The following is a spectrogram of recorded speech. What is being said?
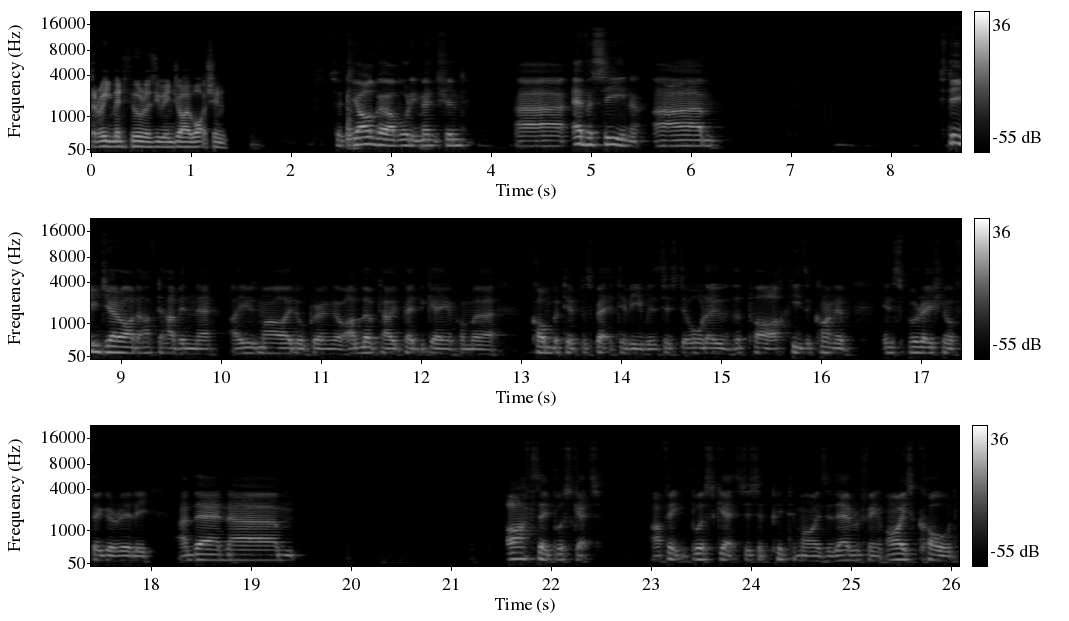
three midfielders you enjoy watching. So Thiago, I've already mentioned. Uh, ever seen? Um, Stevie Gerrard, I have to have in there. I was my idol growing up. I loved how he played the game from a combative perspective. He was just all over the park. He's a kind of inspirational figure, really. And then um, I have to say Busquets. I think Busquets just epitomises everything, ice cold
